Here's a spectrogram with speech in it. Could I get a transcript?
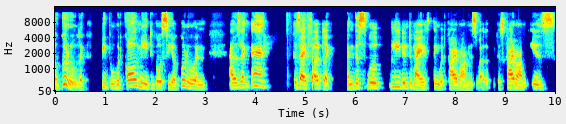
a guru. Like people would call me to go see a guru, and I was like, eh, because I felt like, and this will lead into my thing with Chiron as well, because Chiron is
